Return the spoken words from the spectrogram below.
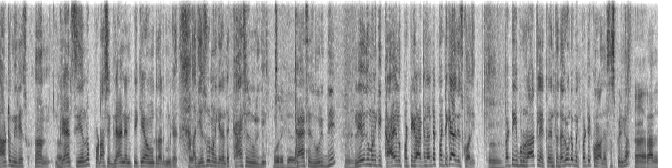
దాంట్లో మీరు వేసుకో గ్రాండ్ సీజన్లో పొటాషియం గ్రాండ్ ఎన్పీకే ఉంటుంది అన్నమాట మనకి. అది వేసుకుని మనకి ఏంటంటే కాయ సైజ్ అది. కాయ సైజ్ లేదు మనకి కాయలు పట్టికి రావట్లేదు అంటే పట్టి కాయ తీసుకోవాలి. పట్టికి ఇప్పుడు రావట్లేదు. ఇంత దగ్గర ఉంటే మీకు పట్టి ఎక్కువ రాదు స్పీడ్గా రాదు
